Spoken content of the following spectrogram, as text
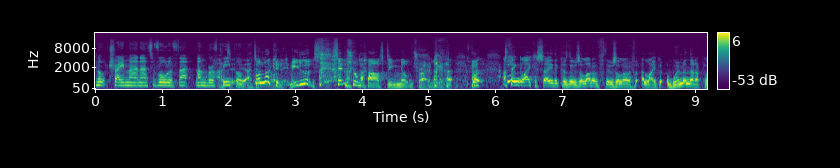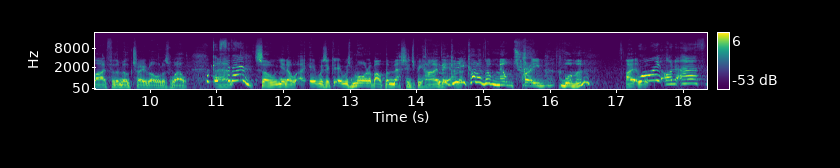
milk tray man out of all of that number of I d- people? I Well, don't look know. at him. He looks central casting milk tray. Look at him. But I think, like I say, because there was a lot of there was a lot of uh, like women that applied for the milk tray role as well. Um, Well, good for them. So you know, it was a, it was more about the message behind it. You, and you kind of a milk tray woman. I, Why on earth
